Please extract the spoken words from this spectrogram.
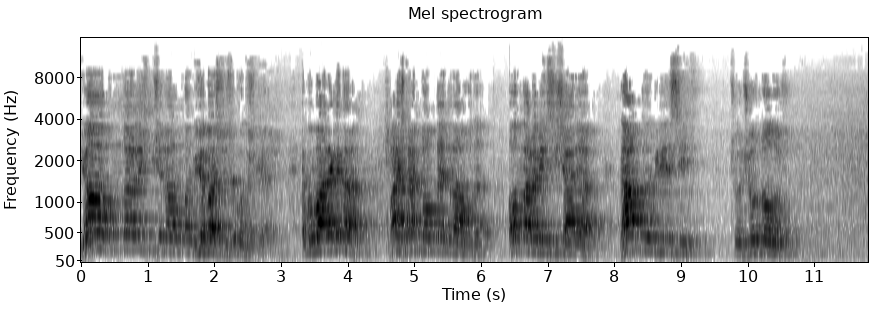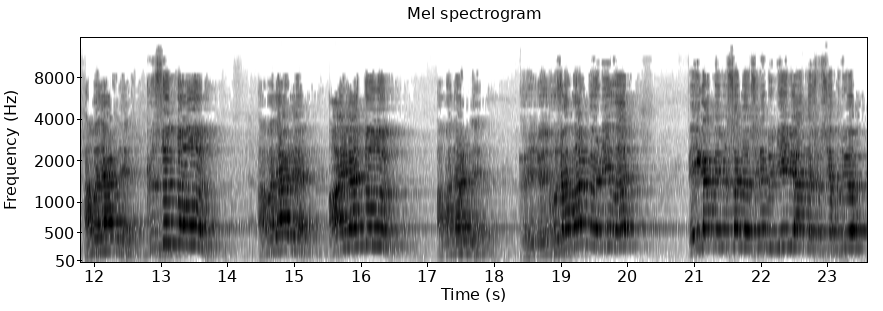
Ya bunlar hiçbir şeyden anlamıyor başlıyorsun konuşmaya. E mübarek adam baştan topla etrafını. Onlarla bir istişare yap. Ne yaptığını bilinsin. Çocuğun da olur. Ama nerede? Kızın da olur. Ama nerede? Ailen de olur. Ama nerede? Öyle, öyle- hocam var mı örneği var? Peygamberimiz sallallahu aleyhi ve sellem Ümniye bir anlaşması yapılıyor.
